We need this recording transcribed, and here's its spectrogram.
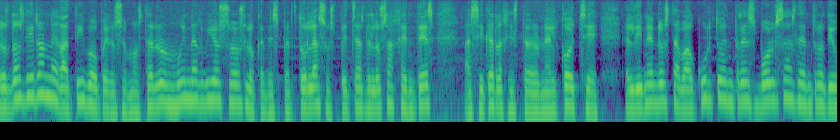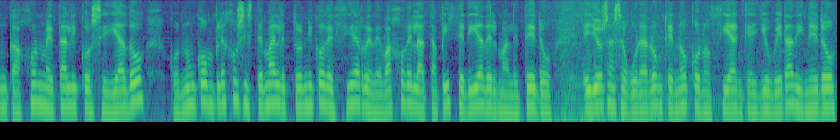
Los dos dieron negativo, pero se mostraron muy nerviosos, lo que despertó las sospechas de los agentes, así que registraron el coche. El dinero estaba oculto en tres bolsas dentro de un cajón metálico sellado con un complejo sistema electrónico de cierre debajo de la tapicería del maletero. Ellos aseguraron que no conocían que allí hubiera dinero.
